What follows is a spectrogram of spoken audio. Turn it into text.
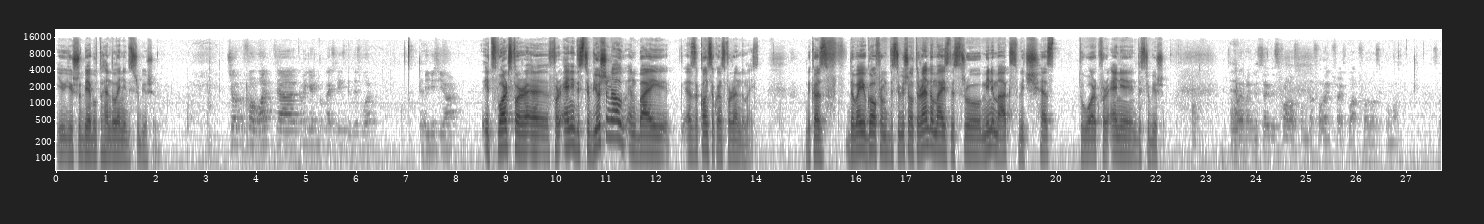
you, you should be able to handle any distribution. So for what uh, communication complexities did this work? The BBCR? It works for, uh, for any distributional and by, as a consequence, for randomized. Because the way you go from distributional to randomized is through minimax, which has to work for any distribution. So when you say this follows from the following fact, what follows from what? So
